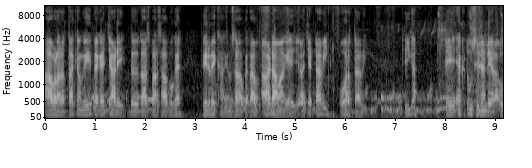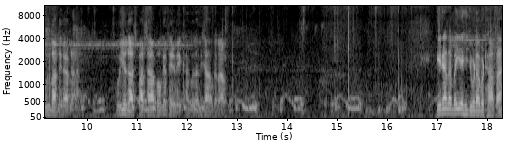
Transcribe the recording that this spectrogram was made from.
ਆਹ ਵਾਲਾ ਰੱਤਾ ਕਿਉਂਕਿ ਇਹ ਪੈ ਗਿਆ ਝਾੜੇ। ਜਦੋਂ 10 ਪਾਰ ਸਾਫ਼ ਹੋ ਗਿਆ, ਫਿਰ ਵੇਖਾਂਗੇ ਇਹਨੂੰ ਹਿਸਾਬ ਕਿਤਾਬ। ਆਹ ਡਾਵਾਂਗੇ ਇਹ ਆ ਚੱਟਾ ਵੀ, ਉਹ ਰੱਤਾ ਵੀ। ਠੀਕ ਆ? ਤੇ ਇੱਕ ਟੂਸੇ ਡੰਡੇ ਵਾਲਾ, ਉਹ ਵੀ ਬੰਦ ਕਰ ਲੈਣਾ। ਉਹੀ ਉਹ 10 ਪਾਰ ਸਾਫ਼ ਹੋ ਗਿਆ ਫਿਰ ਵੇਖਾਂਗੇ, ਉਹਦਾ ਵੀ ਹਿਸਾਬ ਕਿਤਾਬ। ਇਹਨਾਂ ਦਾ ਬਈ ਅਸੀਂ ਜੋੜਾ ਬਿਠਾਤਾ।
